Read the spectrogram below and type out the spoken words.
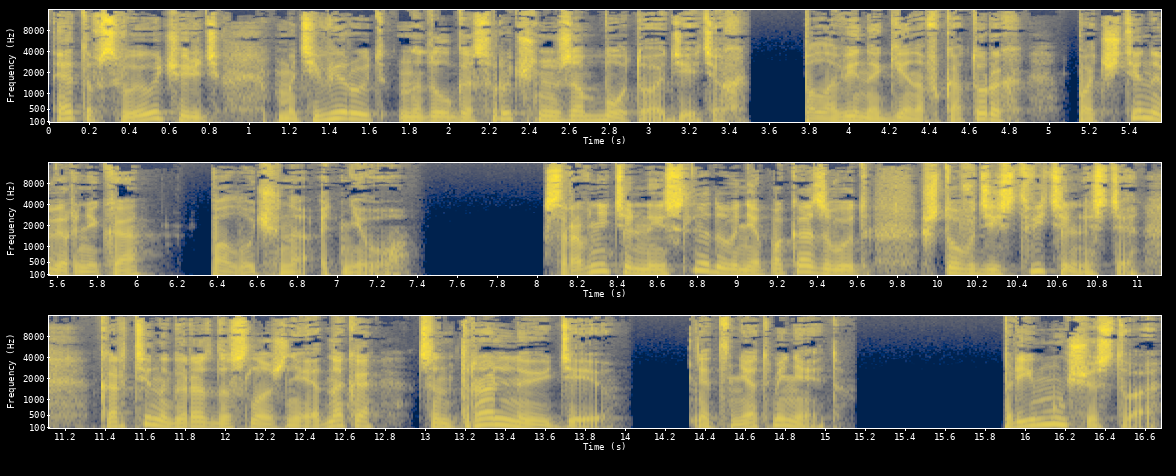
Это, в свою очередь, мотивирует на долгосрочную заботу о детях, половина генов которых почти наверняка получена от него. Сравнительные исследования показывают, что в действительности картина гораздо сложнее, однако центральную идею это не отменяет. Преимущества,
